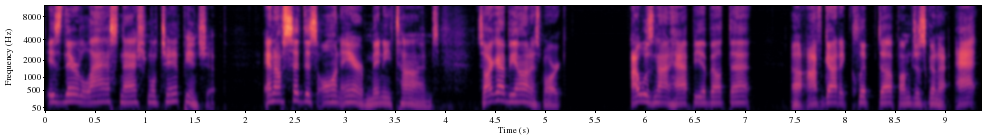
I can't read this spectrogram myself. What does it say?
is their last national championship. And I've said this on air many times. So I got to be honest, Mark. I was not happy about that. Uh, I've got it clipped up. I'm just going to at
